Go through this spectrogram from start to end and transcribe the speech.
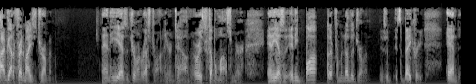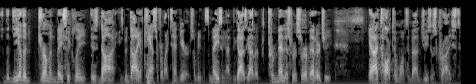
I've got a friend of mine. He's German and he has a German restaurant here in town, or it's a couple miles from here. And he has, a, and he bought it from another German. It's a, it's a bakery, and the, the other German basically is dying. He's been dying of cancer for like ten years. I mean, it's amazing. The guy's got a tremendous reserve energy. And I talked to him once about Jesus Christ.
